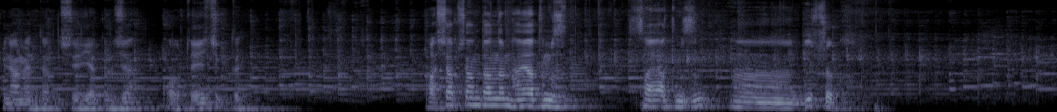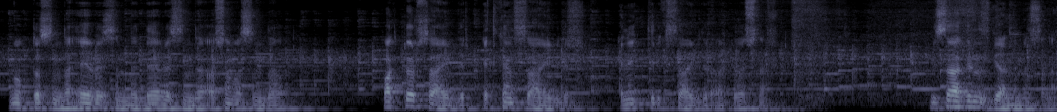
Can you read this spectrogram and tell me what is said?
filamental ışığı yakınca ortaya çıktı. Ahşap şamdanların hayatımız hayatımızın birçok noktasında, evresinde, devresinde, aşamasında faktör sahibidir, etken sahibidir, elektrik sahibidir arkadaşlar. Misafiriniz geldi mesela.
